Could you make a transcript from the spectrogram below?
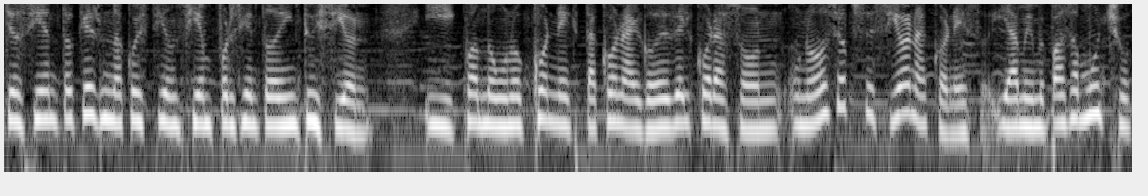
Yo siento que es una cuestión 100% de intuición y cuando uno conecta con algo desde el corazón, uno se obsesiona con eso y a mí me pasa mucho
